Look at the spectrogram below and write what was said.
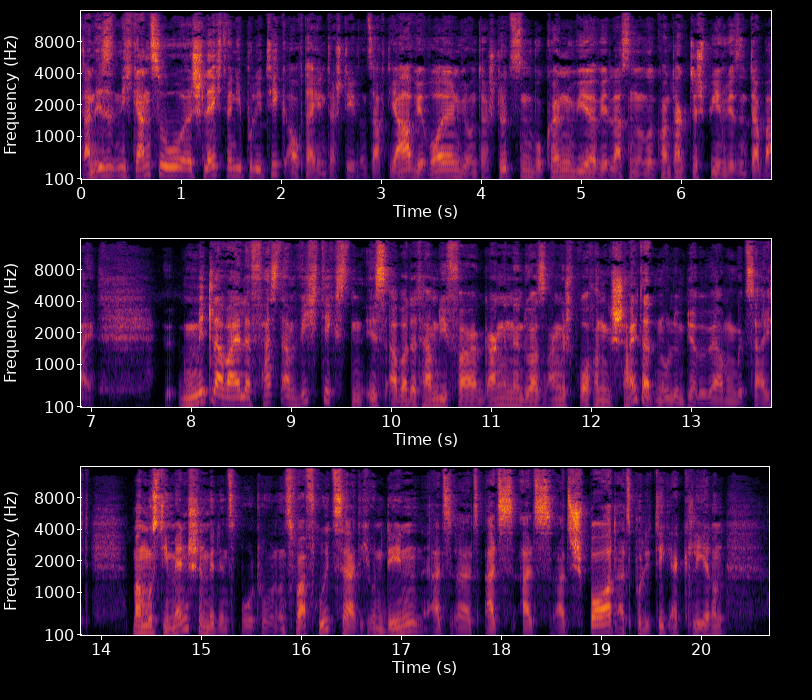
Dann ist es nicht ganz so schlecht, wenn die Politik auch dahinter steht und sagt, ja, wir wollen, wir unterstützen, wo können wir, wir lassen unsere Kontakte spielen, wir sind dabei mittlerweile fast am wichtigsten ist, aber das haben die vergangenen, du hast es angesprochen, gescheiterten Olympiabewerbungen gezeigt. Man muss die Menschen mit ins Boot holen und zwar frühzeitig und denen als, als, als, als, als Sport, als Politik erklären,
